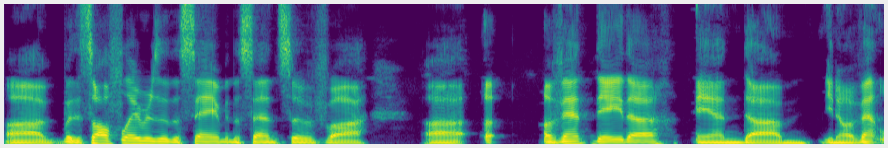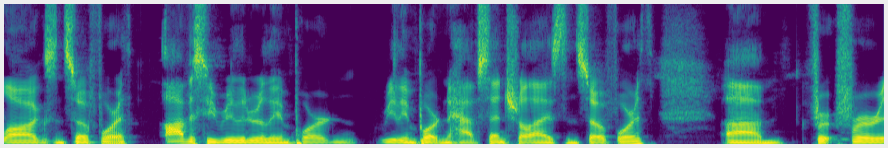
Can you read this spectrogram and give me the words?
Uh, but it's all flavors of the same in the sense of uh, uh, event data and um, you know event logs and so forth. Obviously really really important really important to have centralized and so forth. Um, for for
